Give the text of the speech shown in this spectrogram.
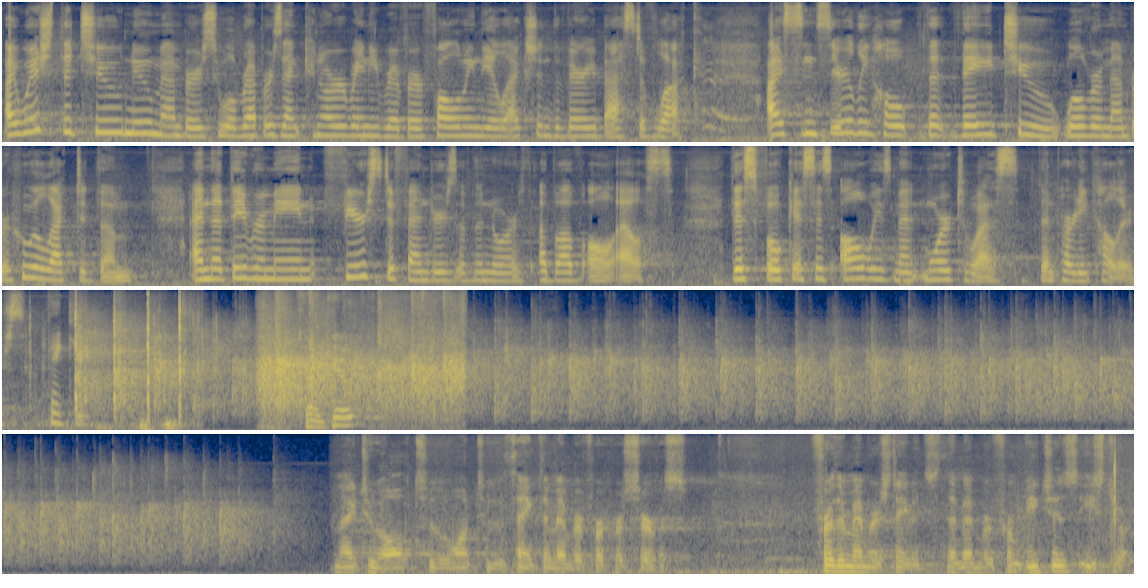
I wish the two new members who will represent Kenora Rainy River following the election the very best of luck. I sincerely hope that they too will remember who elected them and that they remain fierce defenders of the North above all else. This focus has always meant more to us than party colours. Thank you. Thank you. I'd like to also want to thank the member for her service. Further member statements. The member from Beaches, East York.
